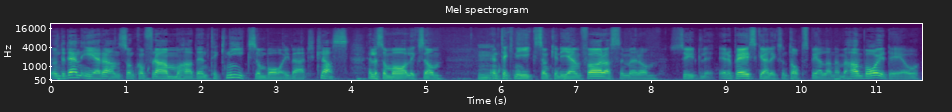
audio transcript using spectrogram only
under den eran som kom fram och hade en teknik som var i världsklass. Eller som var liksom Mm. en teknik som kunde jämföras med de sydeuropeiska liksom, toppspelarna. Men han var ju det. Och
